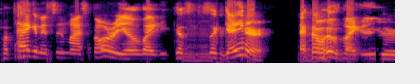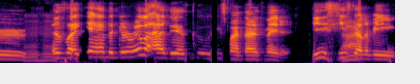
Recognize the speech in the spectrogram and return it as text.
protagonist in my story. I was like, because it's a gator. And I was like, Ooh. Mhm. it's like, yeah, the gorilla idea is cool. He's my Darth Vader. He's he's Alright. gonna be,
